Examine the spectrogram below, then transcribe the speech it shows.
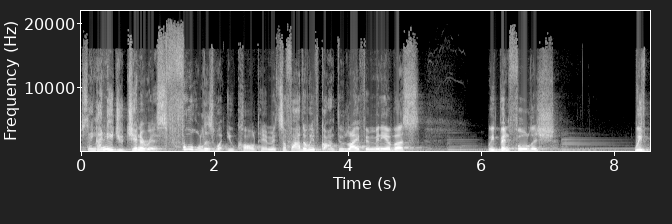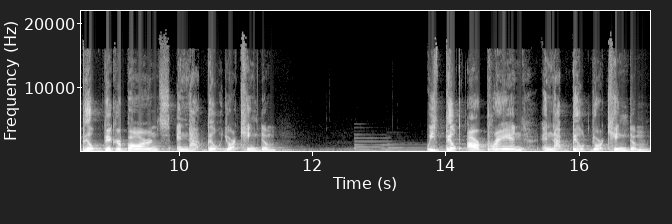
You're saying, I need you generous. Fool is what you called him. And so, Father, we've gone through life, and many of us, we've been foolish. We've built bigger barns and not built your kingdom. We've built our brand and not built your kingdom.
